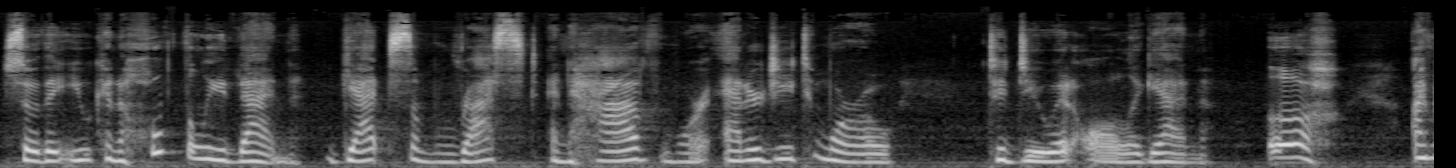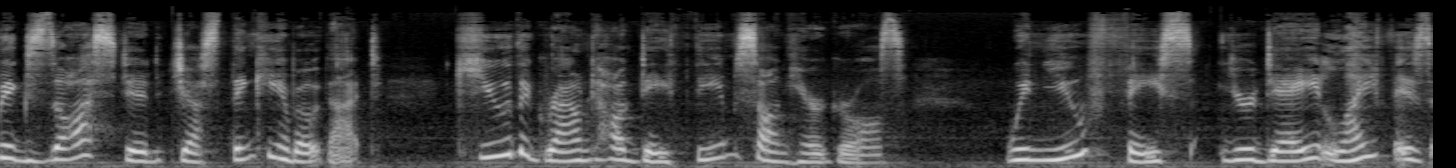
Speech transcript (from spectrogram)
so that you can hopefully then get some rest and have more energy tomorrow to do it all again. Ugh, I'm exhausted just thinking about that. Cue the Groundhog Day theme song here, girls. When you face your day, life is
